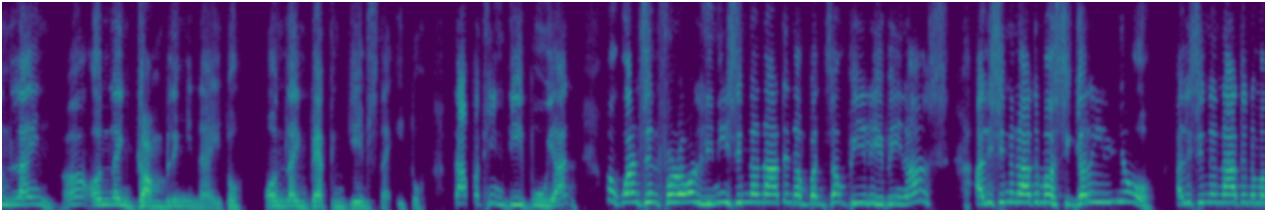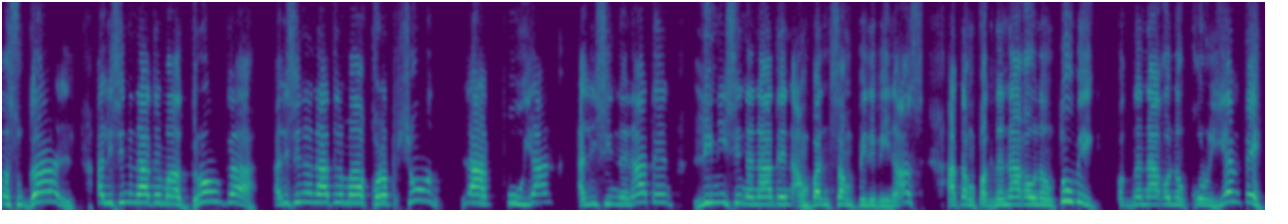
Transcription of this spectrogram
online, ha? online gambling na ito, online betting games na ito. Dapat hindi po yan. Once and for all, linisin na natin ang bansang Pilipinas. Alisin na natin mga sigarilyo. Alisin na natin ang mga sugal. Alisin na natin ang mga droga. Alisin na natin ang mga korupsyon. Lahat po yan. Alisin na natin, linisin na natin ang bansang Pilipinas at ang pagnanakaw ng tubig, pagnanakaw ng kuryente,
